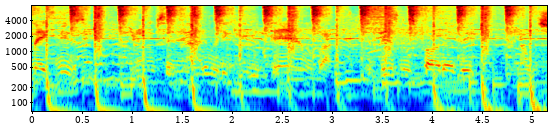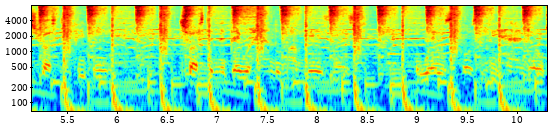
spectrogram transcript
Make music. You know what I'm saying? I didn't really give a damn about the business part of it. I was trusting people, trusting that they would handle my business the way it was supposed to be handled.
